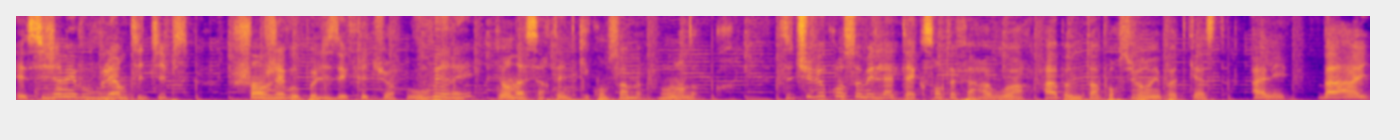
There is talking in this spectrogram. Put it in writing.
Et si jamais vous voulez un petit tips, changez vos polices d'écriture. Vous verrez, il y en a certaines qui consomment moins d'encre. Si tu veux consommer de la tech sans te faire avoir, abonne-toi pour suivre mes podcasts. Allez, bye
